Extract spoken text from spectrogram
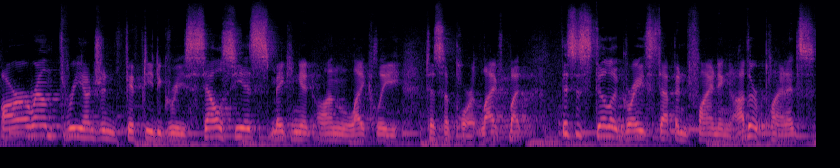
are around 350 degrees Celsius, making it unlikely to support life, but this is still a great step in finding other planets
